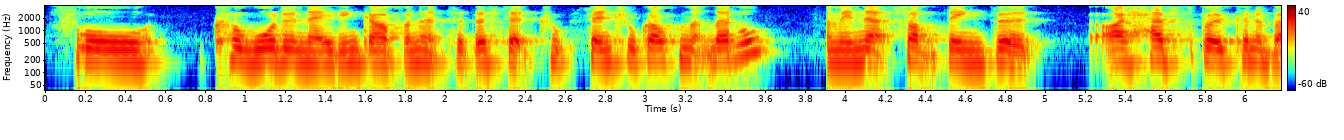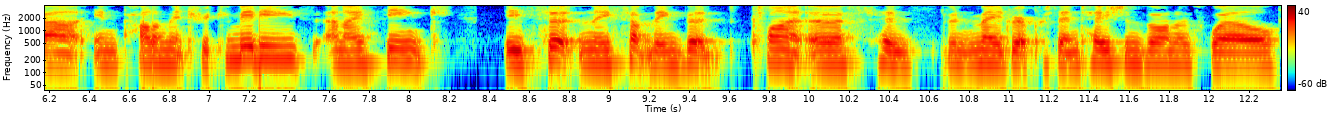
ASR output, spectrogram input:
for coordinating governance at the central, central government level. I mean, that's something that I have spoken about in parliamentary committees, and I think is certainly something that ClientEarth has been made representations on as well.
